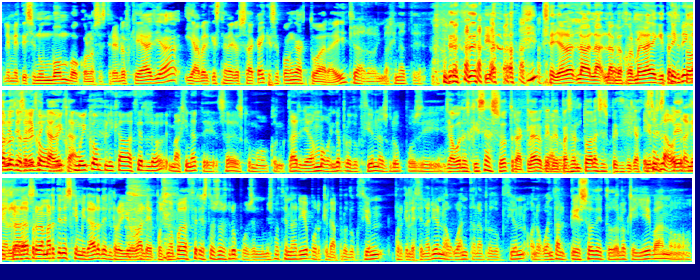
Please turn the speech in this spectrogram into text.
le metéis en un bombo con los estrenos que haya y a ver qué escenario saca y que se ponga a actuar ahí. Claro, imagínate. sería, la, mejor manera de quitarse todos los dolores de cabeza. Muy, muy, complicado hacerlo, imagínate, ¿sabes? Como, con, claro, llevan un mogollón de producción los grupos y... Ya, bueno, es que esa es otra, claro, que te pasan todas las especificaciones Esa es la otra, que a la hora de programar tienes que mirar del rollo, vale, pues no puedo hacer estos dos grupos en el mismo escenario porque la producción, porque el escenario no aguanta la producción o no aguanta el peso de todo lo que llevan o...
